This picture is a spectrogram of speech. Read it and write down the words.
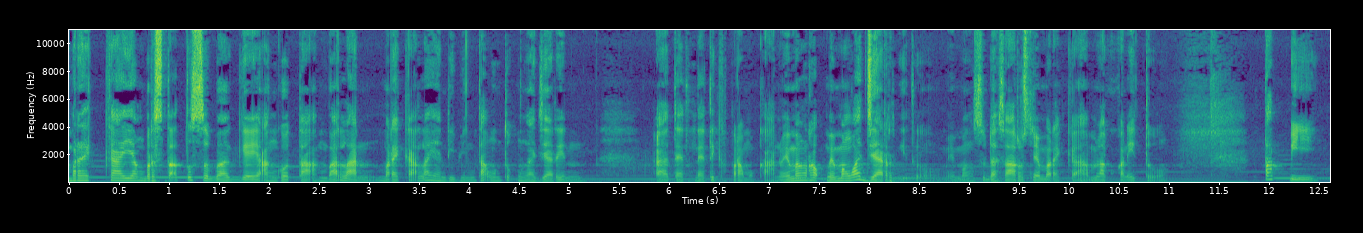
mereka yang berstatus sebagai anggota Ambalan, mereka lah yang diminta untuk mengajarin uh, teknik kepramukaan. Memang memang wajar gitu. Memang sudah seharusnya mereka melakukan itu. Tapi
